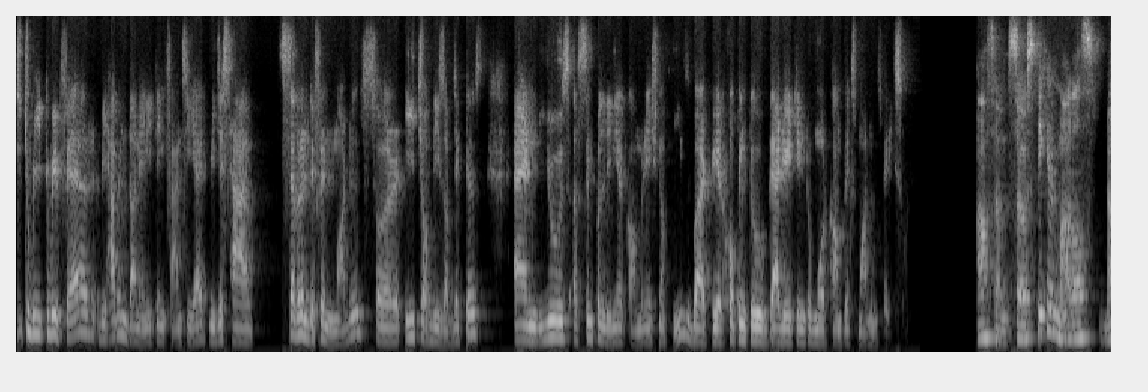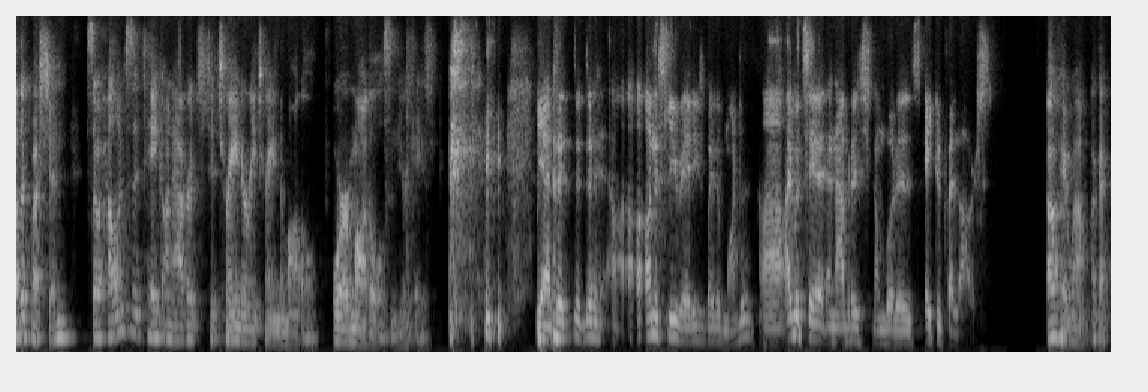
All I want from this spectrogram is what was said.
to be to be fair, we haven't done anything fancy yet. We just have several different models for each of these objectives and use a simple linear combination of these, but we are hoping to graduate into more complex models very soon. Awesome. So speaking of models, another question. So how long does it take on average to train or retrain the model or models in your case? yeah, the, the, the, uh, honestly varies by the model. Uh, I would say an average number is eight to 12 hours. Okay, wow. Okay.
